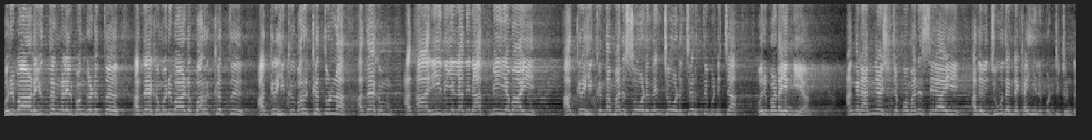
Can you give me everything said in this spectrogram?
ഒരുപാട് യുദ്ധങ്ങളിൽ പങ്കെടുത്ത് അദ്ദേഹം ഒരുപാട് ബർക്കത്ത് ആഗ്രഹിക്ക് ബർക്കത്തുള്ള അദ്ദേഹം ആ രീതിയിൽ അതിനാത്മീയമായി ആഗ്രഹിക്കുന്ന മനസ്സോട് നെഞ്ചോട് ചേർത്ത് പിടിച്ച ഒരു പടയങ്കിയാണ്. അങ്ങനെ അന്വേഷിച്ചപ്പോൾ മനസ്സിലായി അതൊരു ജൂതന്റെ കയ്യിൽ പെട്ടിട്ടുണ്ട്.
